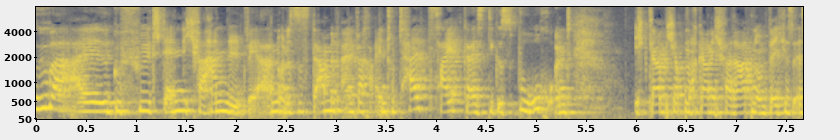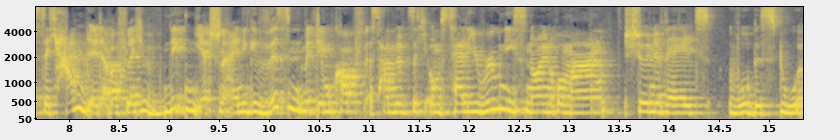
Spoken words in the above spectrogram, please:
überall gefühlt ständig verhandelt werden. Und es ist damit einfach ein total zeitgeistiges Buch und ich glaube, ich habe noch gar nicht verraten, um welches es sich handelt, aber vielleicht nicken jetzt schon einige wissend mit dem Kopf. Es handelt sich um Sally Rooneys neuen Roman Schöne Welt, wo bist du?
